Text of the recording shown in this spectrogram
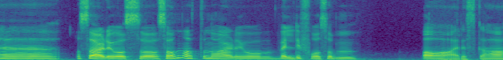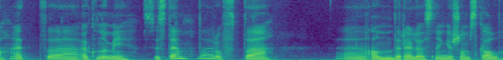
Eh, og så er det jo også sånn at nå er det jo veldig få som bare skal ha et økonomisystem. Det er ofte andre løsninger som skal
